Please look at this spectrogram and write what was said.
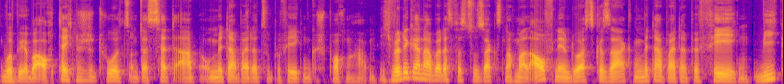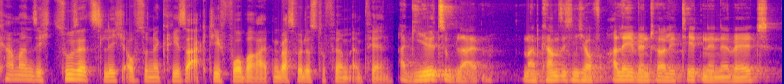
wo wir über auch technische Tools und das Setup, um Mitarbeiter zu befähigen, gesprochen haben. Ich würde gerne aber das, was du sagst, nochmal aufnehmen. Du hast gesagt, Mitarbeiter befähigen. Wie kann man sich zusätzlich auf so eine Krise aktiv vorbereiten? Was würdest du Firmen empfehlen? Agil zu bleiben. Man kann sich nicht auf alle Eventualitäten in der Welt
